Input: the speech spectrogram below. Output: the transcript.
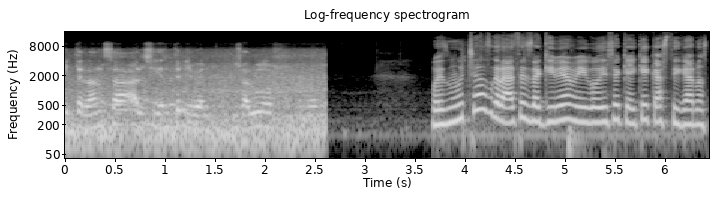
y te lanza al siguiente nivel. Saludos. Pues muchas gracias. Aquí mi amigo dice que hay que castigarnos.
